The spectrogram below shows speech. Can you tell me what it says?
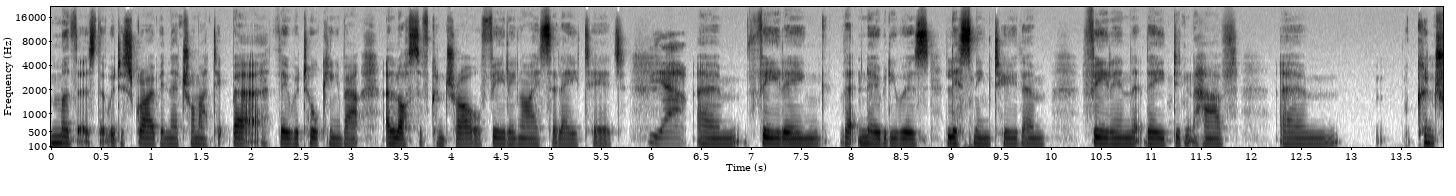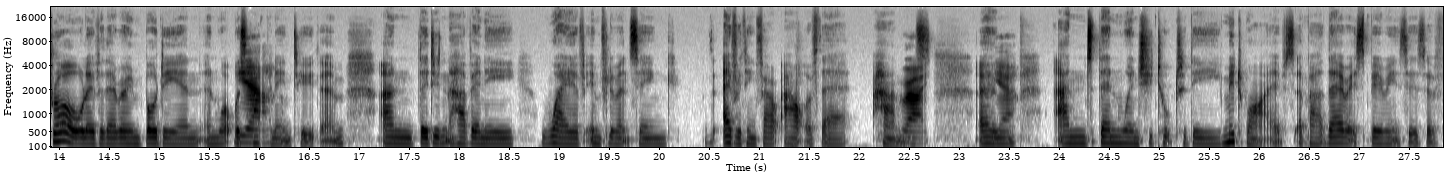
mothers that were describing their traumatic birth they were talking about a loss of control feeling isolated yeah um, feeling that nobody was listening to them, feeling that they didn't have um, control over their own body and, and what was Yeah. happening to them, and they didn't have any way of influencing. Everything fell out of their hands. Right. Um, Yeah. And then when she talked to the midwives about their experiences of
